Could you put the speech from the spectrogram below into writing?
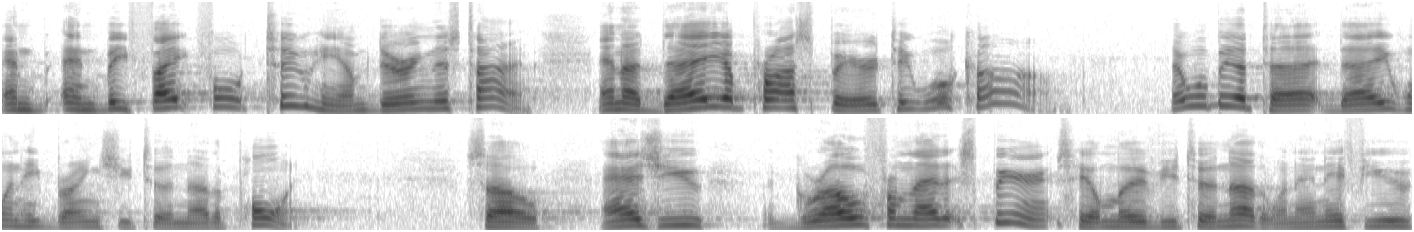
and, and be faithful to Him during this time. And a day of prosperity will come. There will be a t- day when He brings you to another point. So as you grow from that experience, He'll move you to another one. And if you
